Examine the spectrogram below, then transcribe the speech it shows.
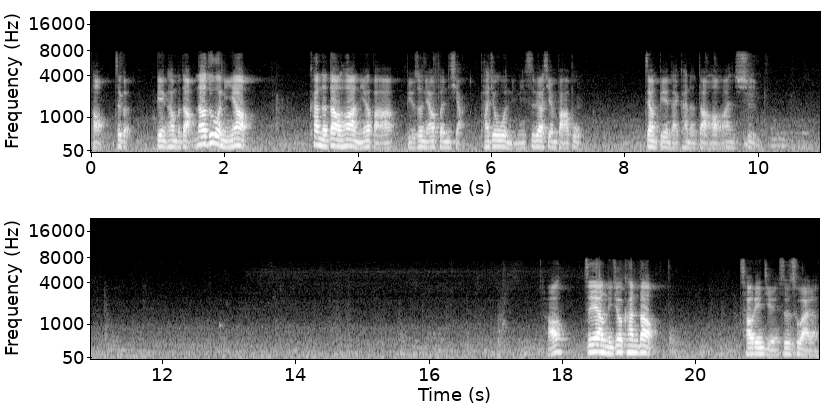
好，这个别人看不到。那如果你要看得到的话，你要把，比如说你要分享，他就问你，你是不是要先发布，这样别人才看得到哈。暗示。好，这样你就看到超连接是不是出来了？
